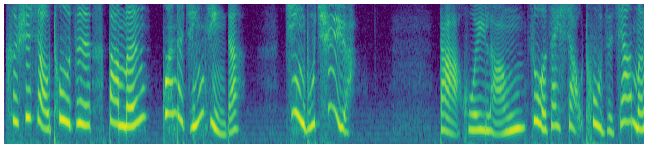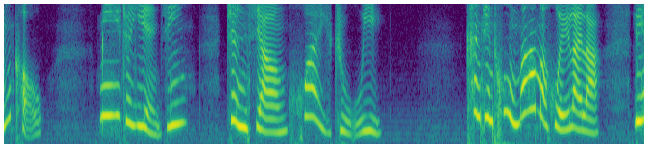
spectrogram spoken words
可是小兔子把门关得紧紧的，进不去啊。大灰狼坐在小兔子家门口，眯着眼睛，正想坏主意。看见兔妈妈回来了，连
